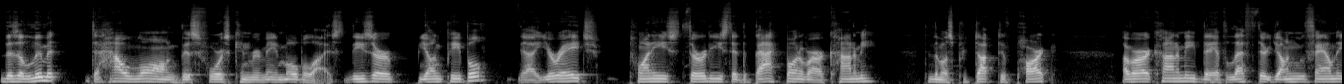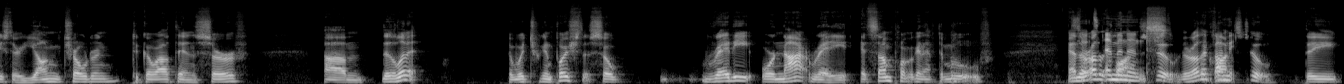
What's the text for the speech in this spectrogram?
there's a limit to how long this force can remain mobilized. These are young people, uh, your age, 20s, 30s. They're the backbone of our economy. They're the most productive part of our economy. They have left their young families, their young children to go out there and serve. Um, there's a limit in which we can push this. So, ready or not ready, at some point we're going to have to move. And so there are other imminent. clocks too. There are other clocks I mean, too. The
